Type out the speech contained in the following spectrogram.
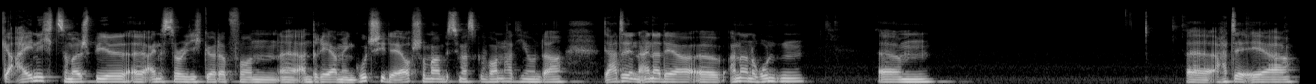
geeinigt. Zum Beispiel äh, eine Story, die ich gehört habe von äh, Andrea Mengucci, der auch schon mal ein bisschen was gewonnen hat hier und da. Der hatte in einer der äh, anderen Runden ähm, äh, hatte er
